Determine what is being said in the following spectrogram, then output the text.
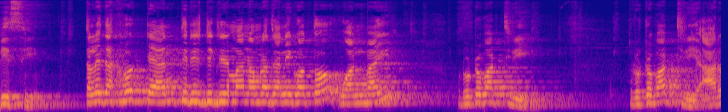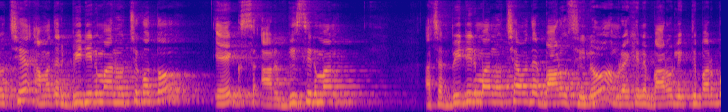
বিসি তাহলে দেখো ট্যান তিরিশ ডিগ্রির মান আমরা জানি কত? One by root over three root over three আর হচ্ছে আমাদের বিডির মান হচ্ছে কত? এক্স আর বিসির মান আচ্ছা বিডির মান হচ্ছে আমাদের বারো ছিল, আমরা এখানে বারো লিখতে পারব,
